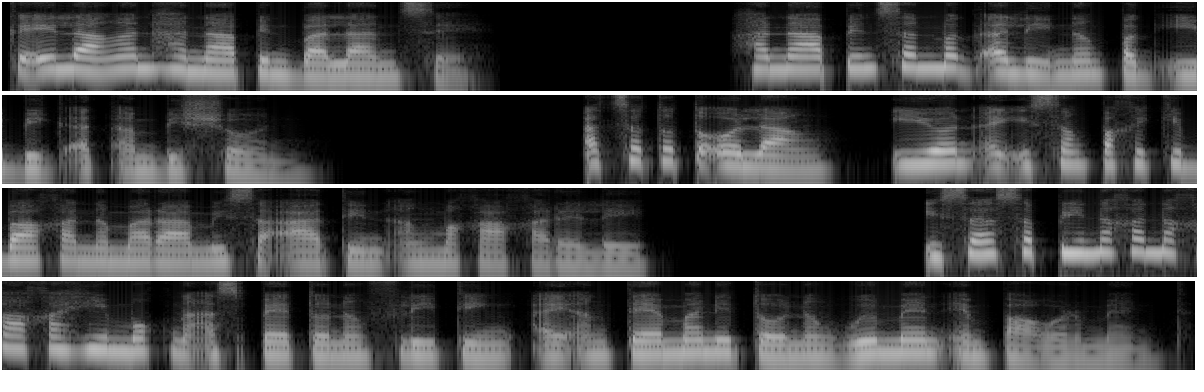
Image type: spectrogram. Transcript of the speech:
Kailangan hanapin balanse. Hanapin san mag-alin ng pag-ibig at ambisyon. At sa totoo lang, iyon ay isang pakikibaka na marami sa atin ang makakarelate. Isa sa pinaka nakakahimok na aspeto ng fleeting ay ang tema nito ng women empowerment.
